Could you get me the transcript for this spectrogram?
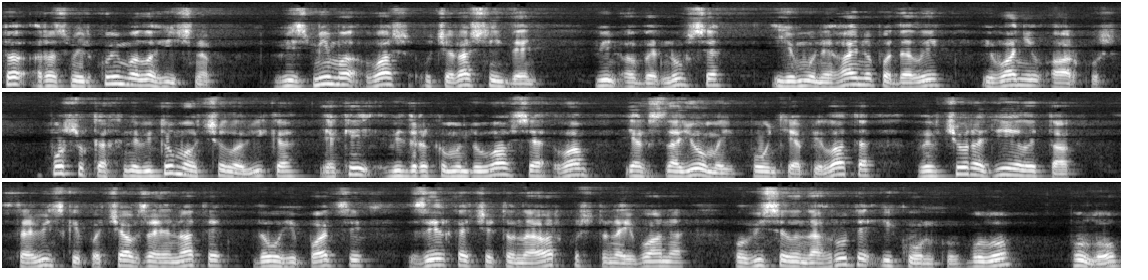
то розміркуємо логічно. Візьмімо ваш учорашній день. Він обернувся і йому негайно подали Іванів аркуш. У пошуках невідомого чоловіка, який відрекомендувався вам як знайомий Понтія Пілата, ви вчора діяли так. Стравінський почав загинати довгі пальці, зиркаючи то на аркуш, то на Івана, повісили на груди іконку. Було? Було,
